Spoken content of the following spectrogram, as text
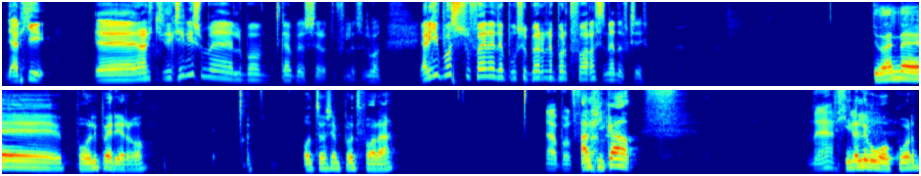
Για αρχή. Ε, να αρχι- να ξεκινήσουμε λοιπόν κάποιε ερωτήσει. Λοιπόν, για αρχή, πώς σου φαίνεται που σου παίρνουν πρώτη φορά συνέντευξη; Κοίτα, είναι πολύ περίεργο. Ότι είναι πρώτη φορά. Α, πρώτη φορά. ναι. Αρχικά Ναι, αρχικά. είναι λίγο awkward,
